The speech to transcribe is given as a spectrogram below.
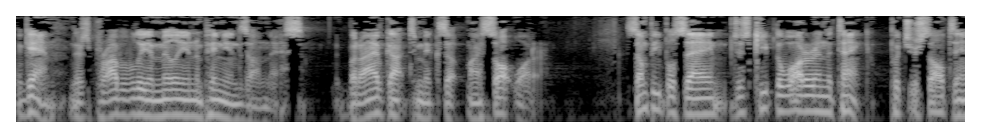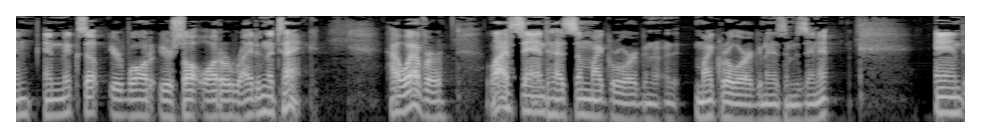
Again, there's probably a million opinions on this, but I've got to mix up my salt water. Some people say just keep the water in the tank, put your salt in, and mix up your water, your salt water right in the tank. However, live sand has some microorgan- microorganisms in it, and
